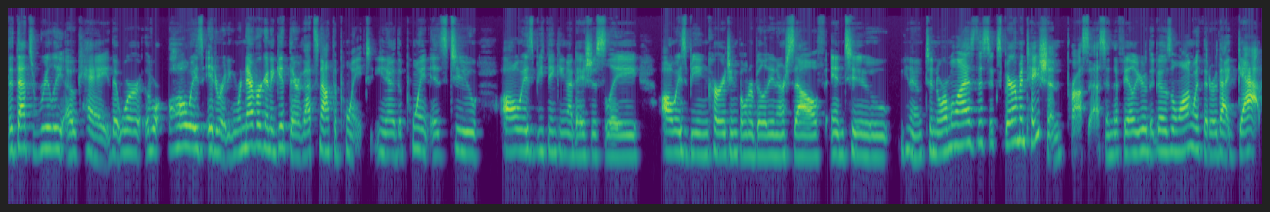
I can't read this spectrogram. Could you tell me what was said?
that that's really okay that we're we're always iterating. We're never going to get there. That's not the point. You know the point is to always be thinking audaciously always be encouraging vulnerability in ourselves and to you know to normalize this experimentation process and the failure that goes along with it or that gap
